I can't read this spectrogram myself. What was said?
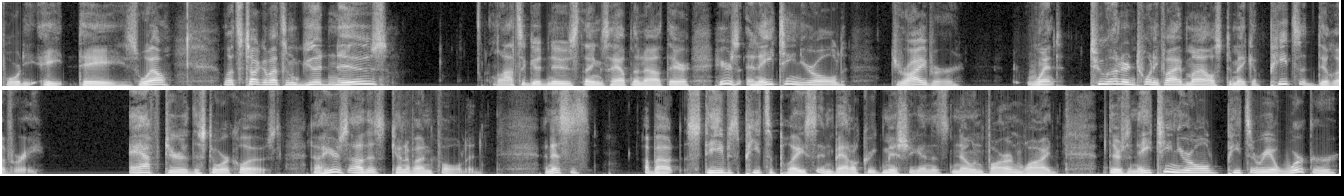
48 days well let's talk about some good news lots of good news things happening out there here's an 18 year old driver went 225 miles to make a pizza delivery after the store closed. Now, here's how this kind of unfolded. And this is about Steve's Pizza Place in Battle Creek, Michigan. It's known far and wide. There's an 18 year old pizzeria worker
